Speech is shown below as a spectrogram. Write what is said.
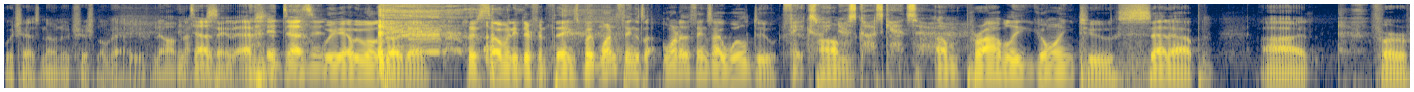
which has no nutritional value. No, I'm It not going to say that. It doesn't. well, yeah, we won't go there. There's so many different things, but one thing is one of the things I will do Fake um, sweeteners cause cancer. I'm probably going to set up uh, for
